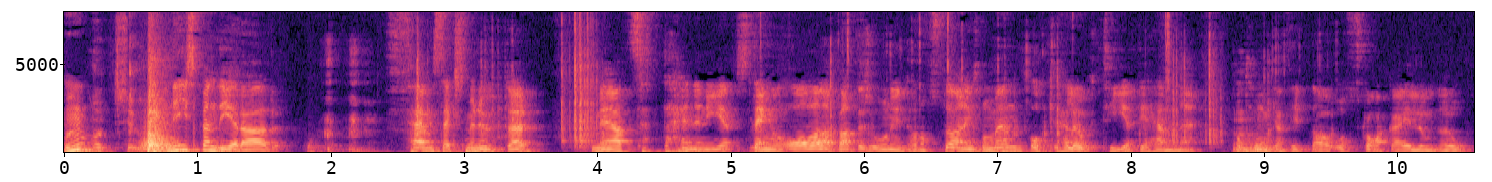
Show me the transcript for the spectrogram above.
Mm. Mot 20. Ni spenderar 5-6 minuter med att sätta henne ner, stänga av alla plattor så hon inte har något störningsmoment och hälla upp te till henne. Så att hon kan sitta och skaka i lugn och ro.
